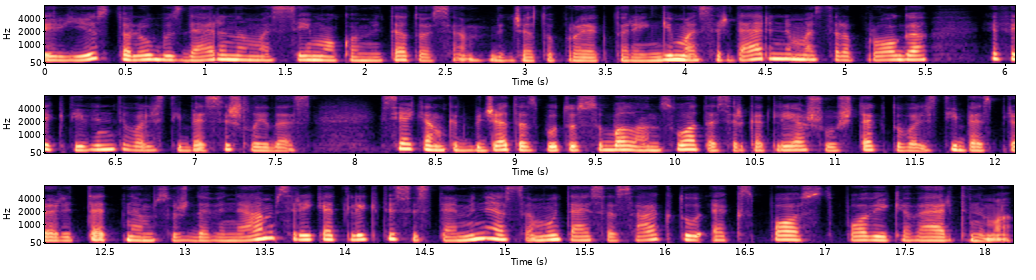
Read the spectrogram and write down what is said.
ir jis toliau bus derinamas seimo komitetuose. Biudžeto projekto rengimas ir derinimas yra proga efektyvinti valstybės išlaidas. Siekiant kad biudžetas būtų subalansuotas ir kad lėšų užtektų valstybės prioritetiniams uždaviniams reikia atlikti sisteminį esamų teisės aktų eks post poveikio vertinimą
